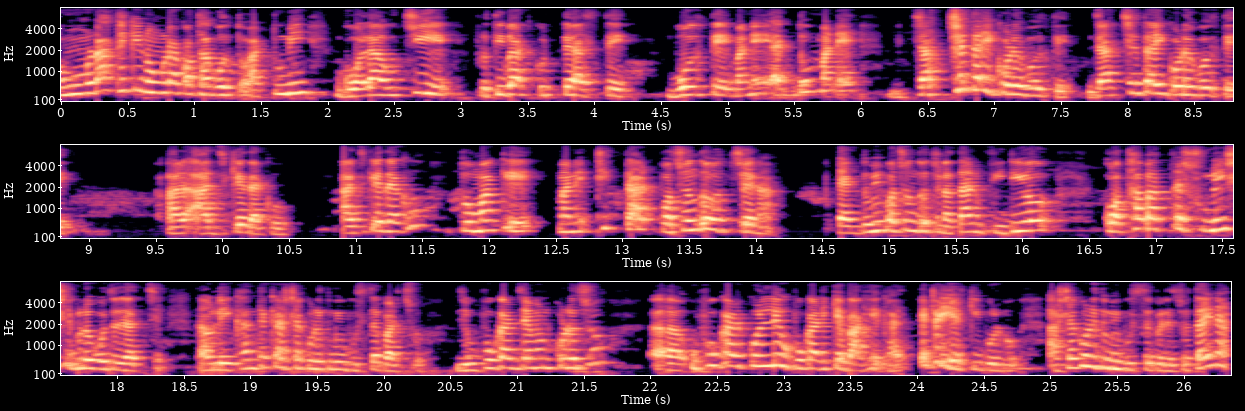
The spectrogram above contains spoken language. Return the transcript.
নোংরা থেকে নোংরা কথা বলতো। আর তুমি গলা উঁচিয়ে প্রতিবাদ করতে আসতে, বলতে মানে একদম মানে যাচ্ছে তাই করে বলতে, যাচ্ছে তাই করে বলতে। আর আজকে দেখো আজকে দেখো তোমাকে মানে ঠিক তার পছন্দ হচ্ছে না, একদমই পছন্দ হচ্ছে না। তার ভিডিও কথাবার্তা শুনেই সেগুলো বোঝা যাচ্ছে। তাহলে এখান থেকে আশা করি তুমি বুঝতে পারছ যে উপকার যেমন করেছ উপকার করলে উপকারীকে বাঘে খায়, এটাই আর কি বলব। আশা করি তুমি বুঝতে পেরেছ, তাই না?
